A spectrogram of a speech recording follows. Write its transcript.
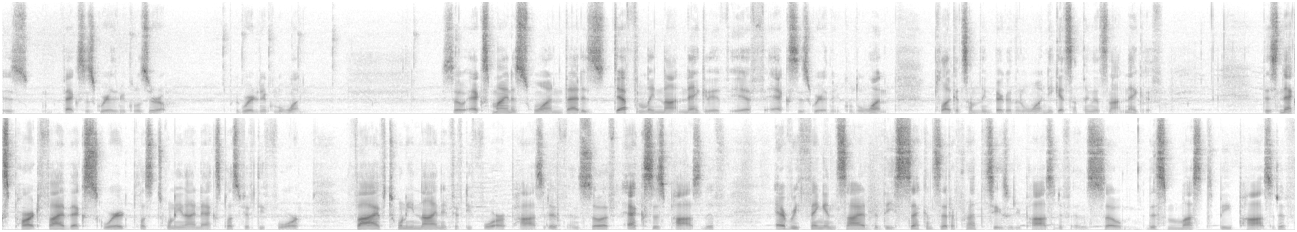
is, if x is greater than or equal to 0, or greater than or equal to 1. So x minus 1, that is definitely not negative if x is greater than or equal to 1. Plug in something bigger than 1, you get something that's not negative. This next part, 5x squared plus 29x plus 54, 5, 29, and 54 are positive, and so if x is positive, everything inside the second set of parentheses would be positive, and so this must be positive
